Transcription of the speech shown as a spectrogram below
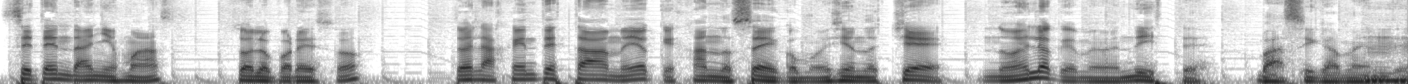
70 años más, solo por eso. Entonces la gente estaba medio quejándose, como diciendo, che, no es lo que me vendiste, básicamente.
